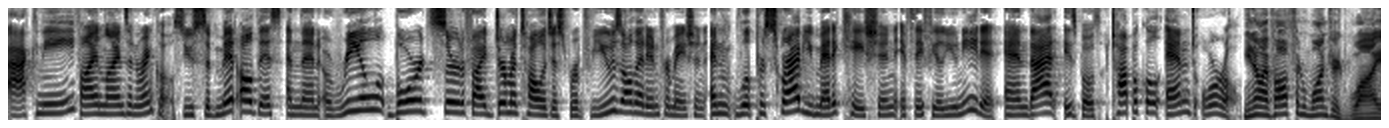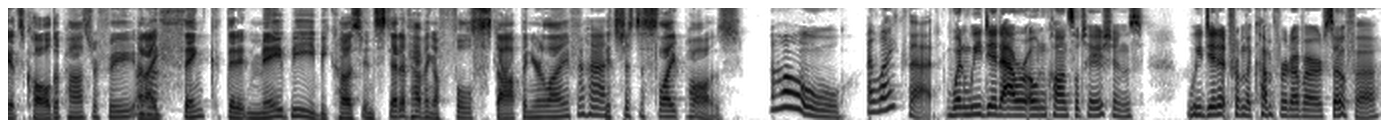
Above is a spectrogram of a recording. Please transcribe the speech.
acne, fine lines, and wrinkles. You submit all this, and then a real board certified dermatologist reviews all that information and will prescribe you medication if they feel you need it. And that is both topical and oral. You know, I've often wondered why it's called apostrophe, and I Uh-huh. think that it may be because instead of having a full stop in your life, Uh-huh. it's just a slight pause. Oh, I like that. When we did our own consultations, we did it from the comfort of our sofa.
